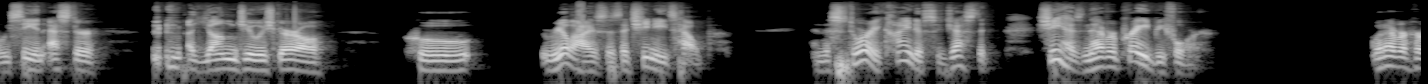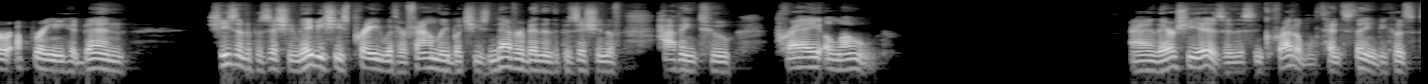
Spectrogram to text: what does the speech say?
And we see in Esther a young Jewish girl who realizes that she needs help. And the story kind of suggests that she has never prayed before. Whatever her upbringing had been, she's in a position, maybe she's prayed with her family, but she's never been in the position of having to pray alone. And there she is in this incredible tense thing because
